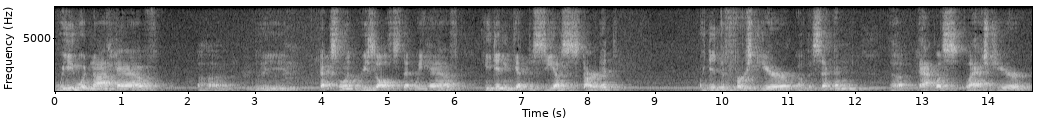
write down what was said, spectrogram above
we would not have uh, the excellent results that we have. He didn't get to see us start it. We did the first year of the second uh, atlas last year.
